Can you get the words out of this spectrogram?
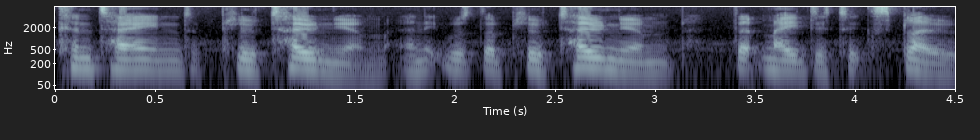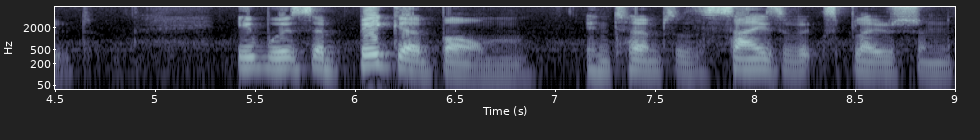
contained plutonium, and it was the plutonium that made it explode. It was a bigger bomb in terms of the size of explosion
